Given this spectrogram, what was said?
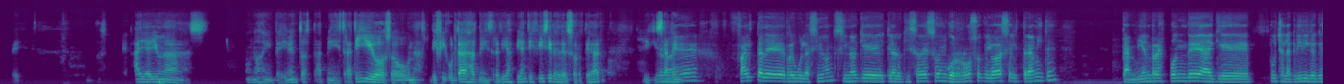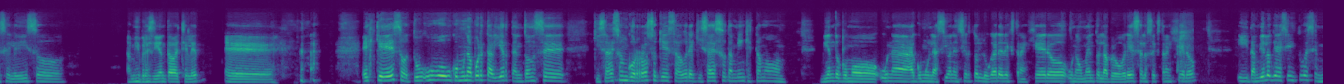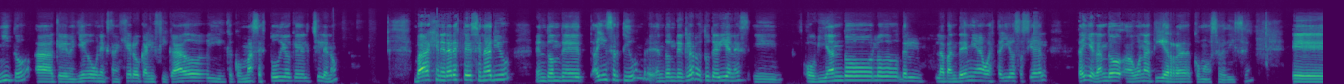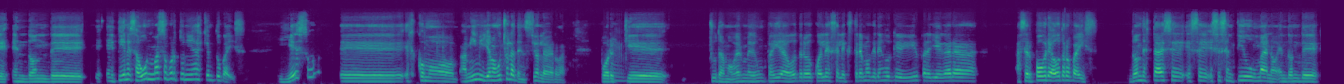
Hay ahí unas, unos impedimentos administrativos o unas dificultades administrativas bien difíciles de sortear y quizás... No es falta de regulación, sino que, claro, quizás eso engorroso que lo hace el trámite también responde a que, pucha, la crítica que se le hizo a mi presidenta Bachelet, eh, es que eso, tú, hubo como una puerta abierta, entonces quizás eso engorroso que es ahora, quizás eso también que estamos viendo como una acumulación en ciertos lugares de extranjeros, un aumento en la pobreza de los extranjeros, y también lo que decís tú, ese mito a que llega un extranjero calificado y con más estudio que el chileno, va a generar este escenario en donde hay incertidumbre, en donde, claro, tú te vienes y obviando lo de la pandemia o estallido social, estás llegando a una tierra, como se dice, eh, en donde eh, eh, tienes aún más oportunidades que en tu país. Y eso es como, a mí me llama mucho la atención, la verdad, porque, chuta, moverme de un país a otro, ¿cuál es el extremo que tengo que vivir para llegar a, a ser pobre a otro país? ¿Dónde está ese, ese, ese sentido humano en donde,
